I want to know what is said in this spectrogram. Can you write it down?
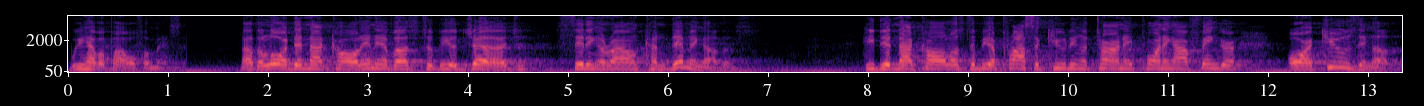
we have a powerful message. Now, the Lord did not call any of us to be a judge sitting around condemning others. He did not call us to be a prosecuting attorney pointing our finger or accusing others.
